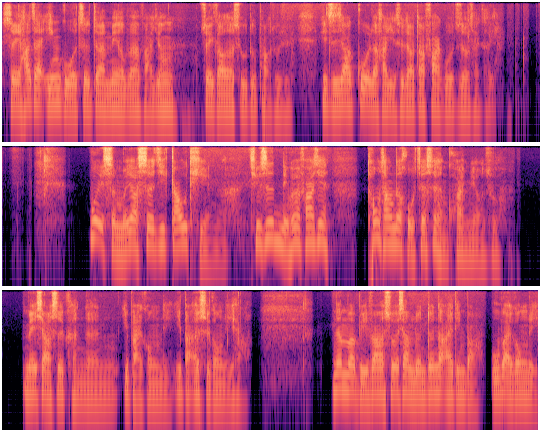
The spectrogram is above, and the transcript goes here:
所以他在英国这段没有办法用最高的速度跑出去，一直要过了海底隧道到法国之后才可以。为什么要设计高铁呢？其实你会发现，通常的火车是很快，没有错，每小时可能一百公里、一百二十公里好。那么，比方说像伦敦到爱丁堡五百公里，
